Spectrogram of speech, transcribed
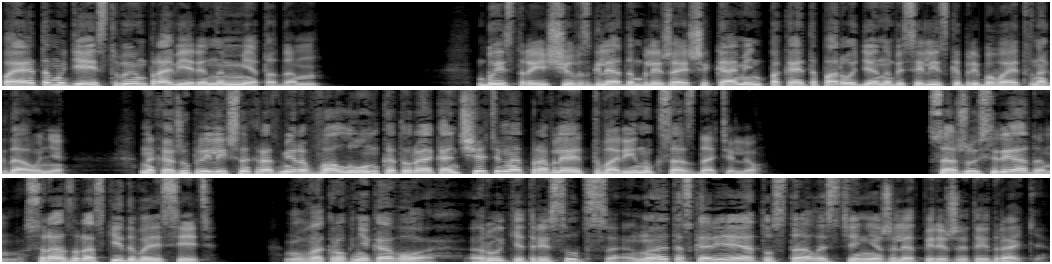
поэтому действуем проверенным методом. Быстро ищу взглядом ближайший камень, пока эта пародия на Василиска пребывает в нокдауне – нахожу приличных размеров валун, который окончательно отправляет тварину к создателю. Сажусь рядом, сразу раскидывая сеть. Вокруг никого, руки трясутся, но это скорее от усталости, нежели от пережитой драки.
